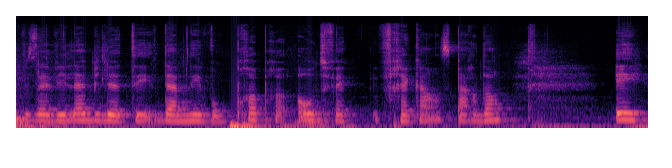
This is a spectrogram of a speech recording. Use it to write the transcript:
vous avez l'habileté d'amener vos propres hautes fréquences, pardon, et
